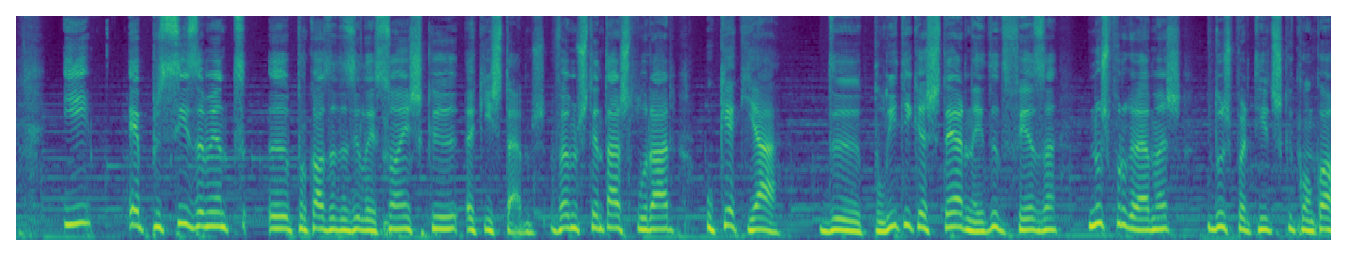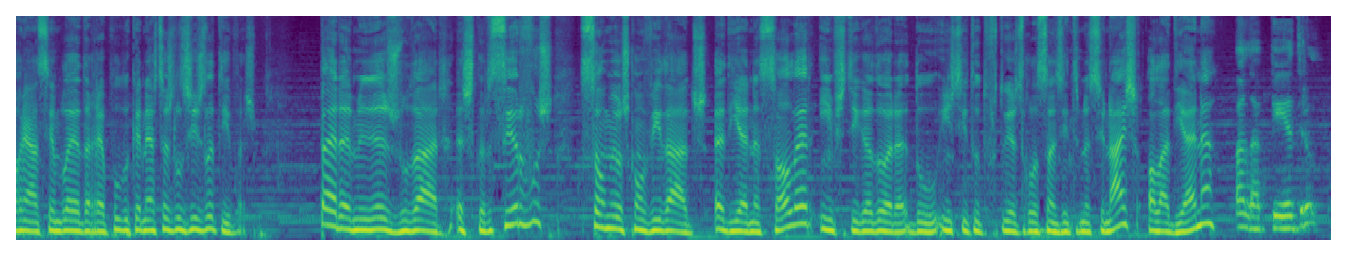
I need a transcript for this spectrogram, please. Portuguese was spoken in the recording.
E é precisamente uh, por causa das eleições que aqui estamos. Vamos tentar explorar o que é que há de política externa e de defesa nos programas dos partidos que concorrem à Assembleia da República nestas legislativas. Para me ajudar a esclarecer-vos, são meus convidados a Diana Soller, investigadora do Instituto Português de Relações Internacionais. Olá, Diana. Olá, Pedro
